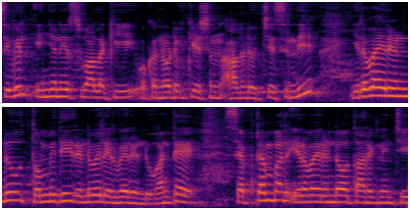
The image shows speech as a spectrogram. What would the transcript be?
సివిల్ ఇంజనీర్స్ వాళ్ళకి ఒక నోటిఫికేషన్ ఆల్రెడీ వచ్చేసింది. ఇరవై రెండు తొమ్మిది రెండు వేల ఇరవై రెండు అంటే సెప్టెంబర్ ఇరవై రెండవ తారీఖు నుంచి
